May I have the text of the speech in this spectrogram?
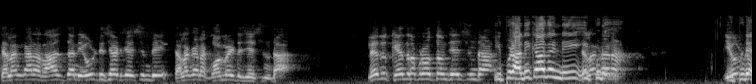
తెలంగాణ రాజధాని ఎవరు డిసైడ్ చేసింది తెలంగాణ గవర్నమెంట్ చేసిందా లేదు కేంద్ర ప్రభుత్వం చేసిందా ఇప్పుడు అది కాదండి ఇప్పుడు ఎవరు?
